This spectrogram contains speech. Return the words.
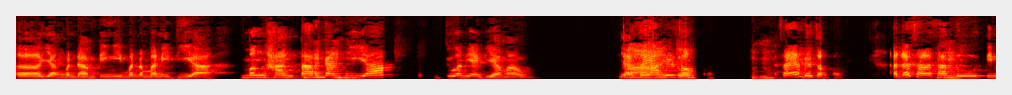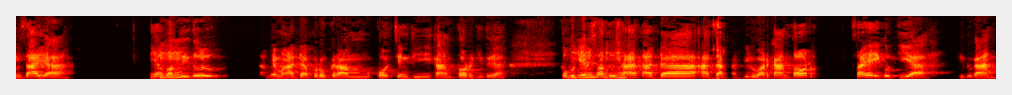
uh, yang mendampingi menemani dia, menghantarkan hmm. dia tujuan yang dia mau. Ya, Ah, saya ambil itu. contoh. Mm-mm. Saya ambil contoh. Ada salah satu tim saya yang Mm-mm. waktu itu memang ada program coaching di kantor gitu ya. Kemudian Mm-mm, suatu mm-mm. saat ada acara di luar kantor, saya ikut dia gitu kan.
